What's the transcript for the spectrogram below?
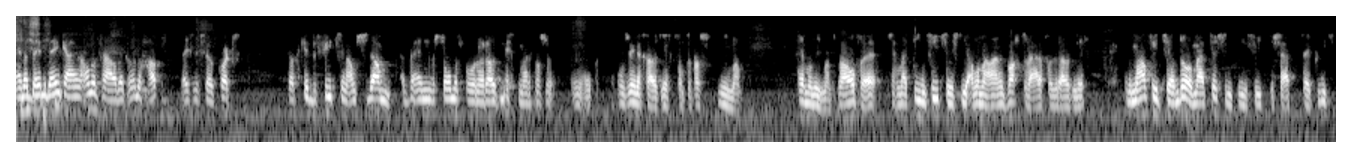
en dat deed me denken aan een ander verhaal dat ik ook nog had. Deze is zo kort. Dat ik in de fiets in Amsterdam en we stonden voor een rood licht, maar het was een, onzinnig rood licht, want er was niemand. Helemaal niemand. Behalve eh, zeg maar tien fietsers die allemaal aan het wachten waren voor het rode licht. Normaal fietsen ze dan door, maar tussen die tien fietsers zaten twee politie.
